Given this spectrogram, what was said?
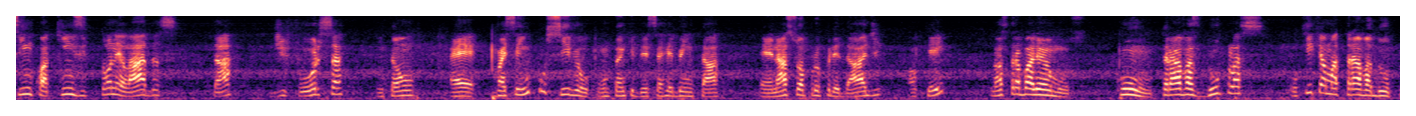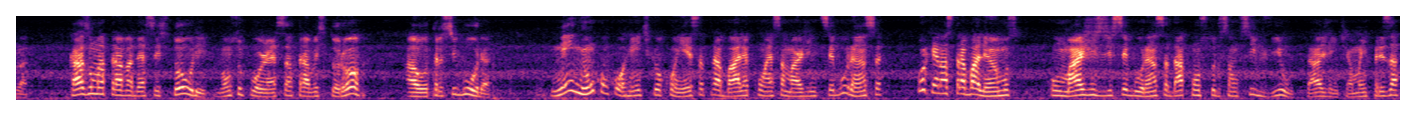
5 a 15 toneladas tá? De força. Então é, vai ser impossível um tanque desse arrebentar é, na sua propriedade, ok? Nós trabalhamos com travas duplas. O que, que é uma trava dupla? Caso uma trava dessa estoure, vamos supor, essa trava estourou, a outra segura. Nenhum concorrente que eu conheça trabalha com essa margem de segurança, porque nós trabalhamos com margens de segurança da construção civil, tá, gente? É uma empresa,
